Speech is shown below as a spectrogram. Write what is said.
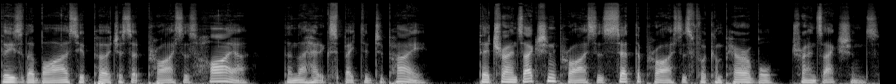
These are the buyers who purchase at prices higher than they had expected to pay. Their transaction prices set the prices for comparable transactions.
